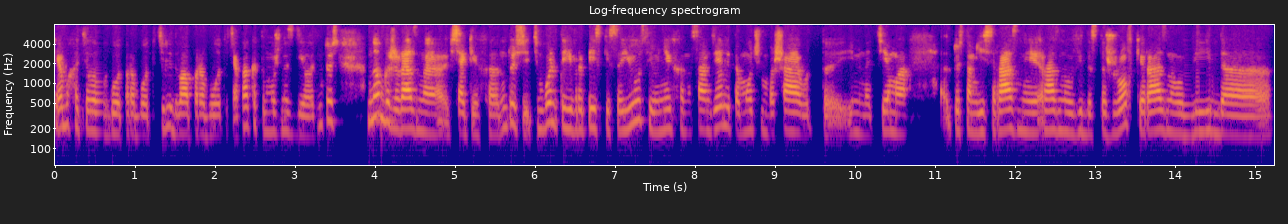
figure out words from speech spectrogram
я бы хотела год поработать или два поработать, а как это можно сделать? Ну, то есть много же разных всяких, э, ну, то есть тем более это Европейский Союз, и у них на самом деле там очень большая вот э, именно тема, э, то есть там есть разные, разного вида стажировки, разного вида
